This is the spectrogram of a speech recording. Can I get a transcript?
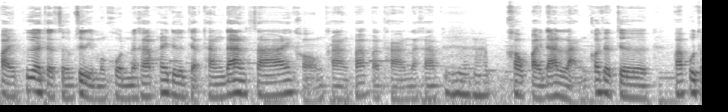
ไปเพื่อจะเสริมสิริมงคลนะครับ ให้เดินจากทางด้านซ้ายของทางพระประธานนะครับนี่นะครับเข้าไปด้านหลังก็จะเจอพระพุทธ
